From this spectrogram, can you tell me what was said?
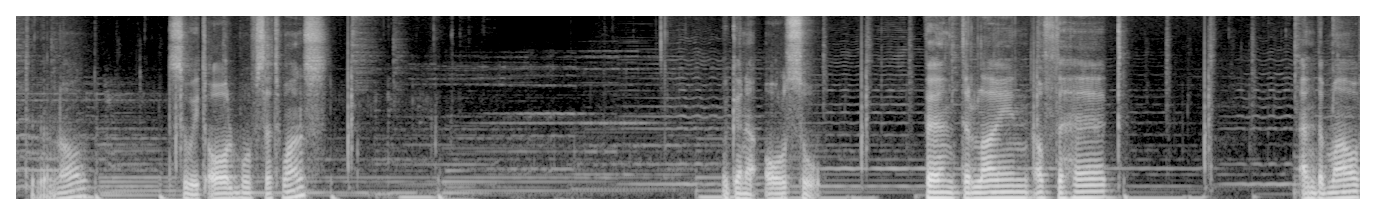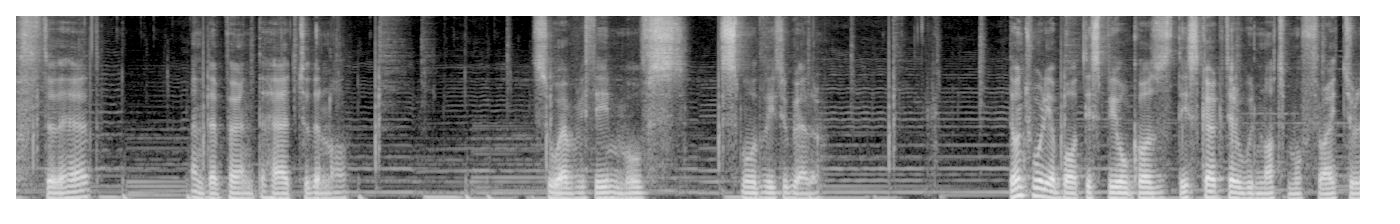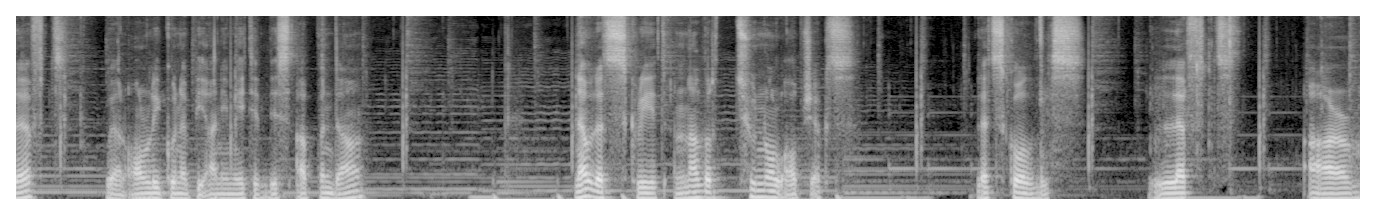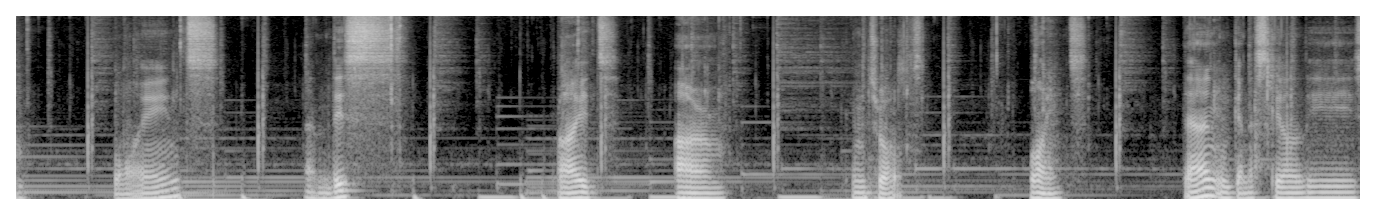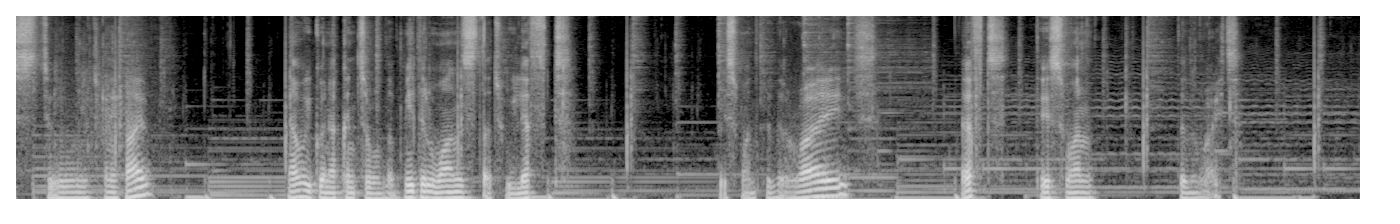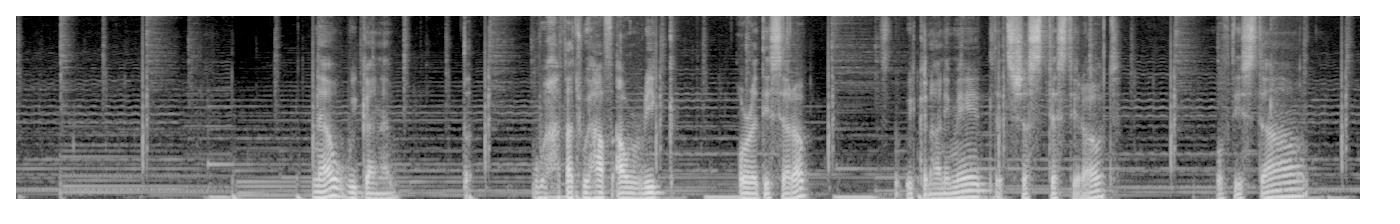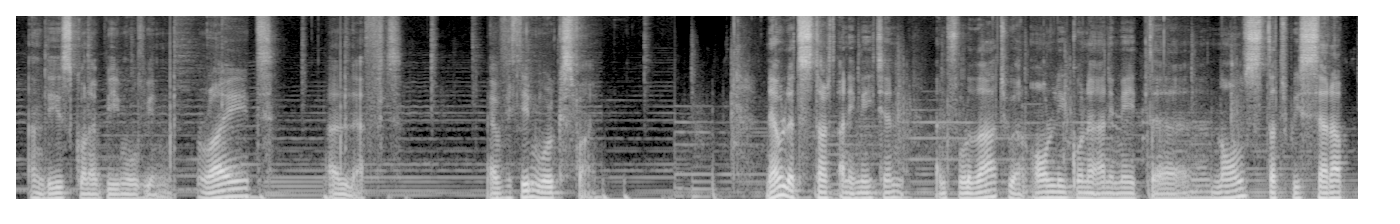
To the null. So it all moves at once. We're gonna also parent the line of the head and the mouth to the head and then turn the head to the null. So everything moves smoothly together don't worry about this view because this character will not move right to left. We are only gonna be animating this up and down. Now let's create another two null objects. Let's call this left arm points and this right arm controls point then we're gonna scale these to 25 now we're gonna control the middle ones that we left. This one to the right, left, this one to the right. Now we're gonna that we have our rig already set up. So we can animate let's just test it out. Move this down and this gonna be moving right and left. Everything works fine. Now let's start animating and for that we are only gonna animate the nulls that we set up.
